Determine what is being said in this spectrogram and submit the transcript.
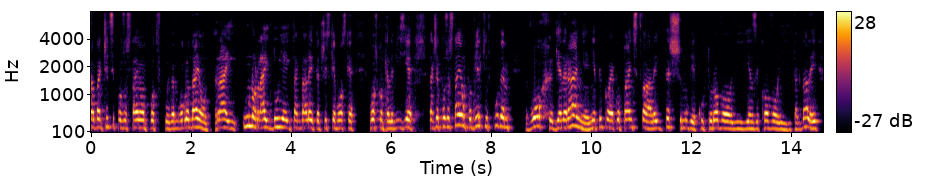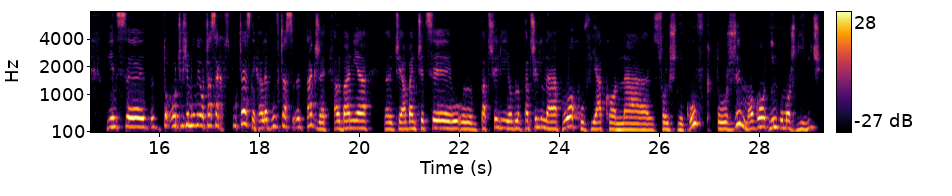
Albańczycy pozostają pod wpływem, oglądają Rai Uno, Rai Duje i tak dalej, te wszystkie włoskie, włoską telewizję, także pozostają pod wielkim wpływem Włoch generalnie, nie tylko jako państwa, ale i też mówię kulturowo i językowo i, i tak dalej. Więc e, to oczywiście mówię o czasach współczesnych, ale wówczas także Albania E, czy Albańczycy patrzyli, patrzyli na Włochów jako na sojuszników, którzy mogą im umożliwić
